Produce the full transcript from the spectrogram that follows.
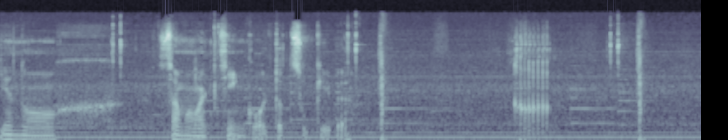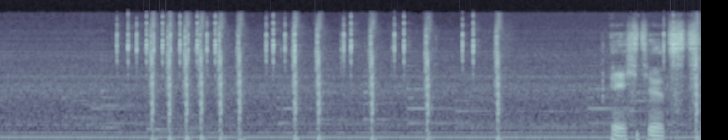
dir noch, sagen wir mal, 10 Gold dazu gebe? Echt jetzt?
